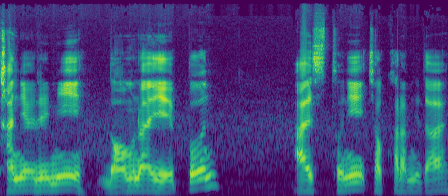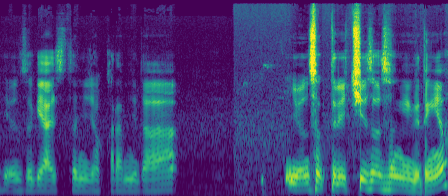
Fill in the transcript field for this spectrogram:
가녀림이 너무나 예쁜 알스톤이 적합합니다. 연속의 알스톤이 적합합니다. 연속들이 취설성이거든요.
